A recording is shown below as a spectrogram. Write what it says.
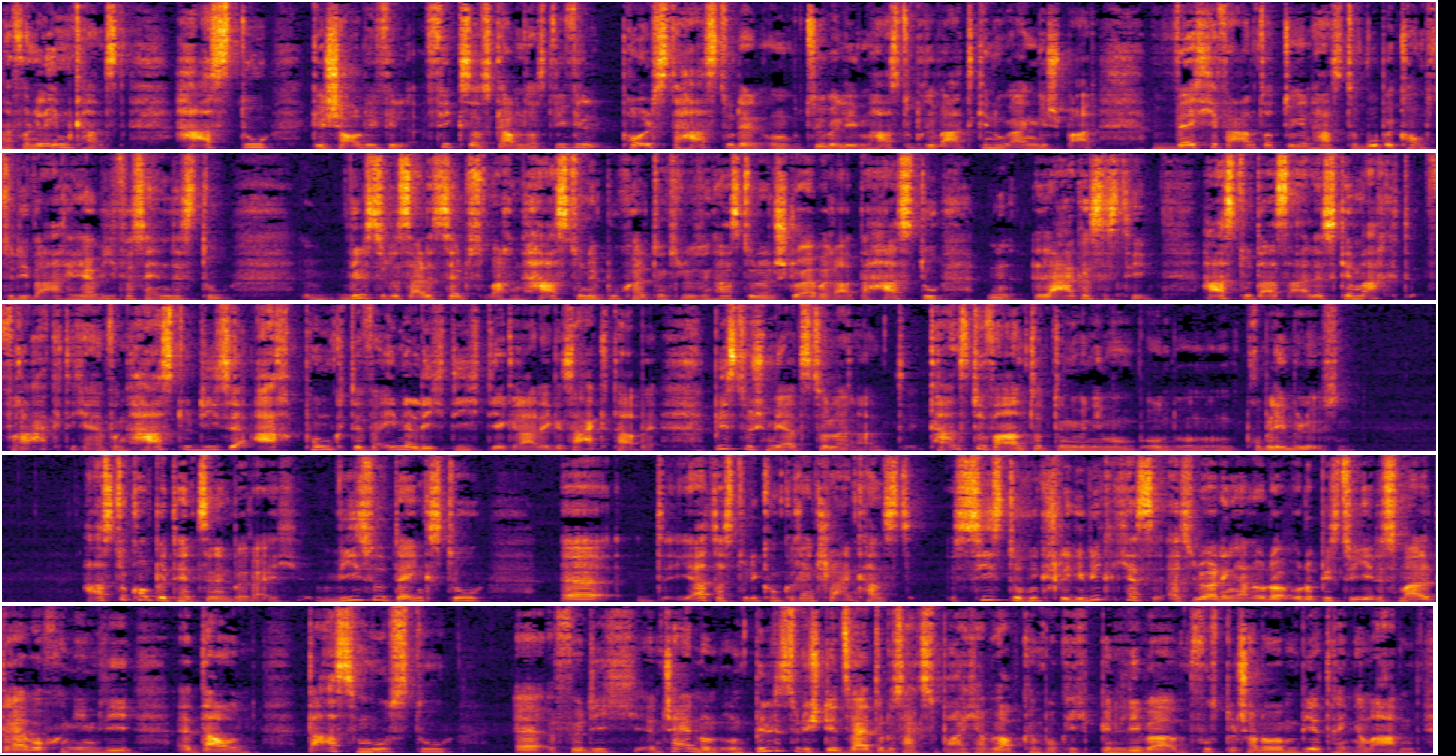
davon leben kannst. Hast du geschaut, wie viel Fixausgaben du hast? Wie viel Polster hast du denn, um zu überleben? Hast du privat genug angespart? Welche Verantwortungen hast du? Wo bekommst du die Ware her? Wie versendest du? Willst du das alles selbst machen? Hast du eine Buchhaltungslösung? Hast du einen Steuerberater? Hast du ein Lagersystem? Hast du das alles gemacht? Frag dich einfach, hast du diese acht Punkte verinnerlicht, die ich dir gerade gesagt habe? Bist du schmerztolerant? Kannst du Verantwortung übernehmen und, und, und Probleme lösen? Hast du Kompetenz in dem Bereich? Wieso denkst du, äh, ja, dass du die Konkurrenz schlagen kannst? Siehst du Rückschläge wirklich als, als Learning an oder, oder bist du jedes Mal drei Wochen irgendwie äh, down? Das musst du äh, für dich entscheiden und, und bildest du dich stets weiter oder sagst du, boah, ich habe überhaupt keinen Bock, ich bin lieber am Fußball schauen oder ein Bier trinken am Abend.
